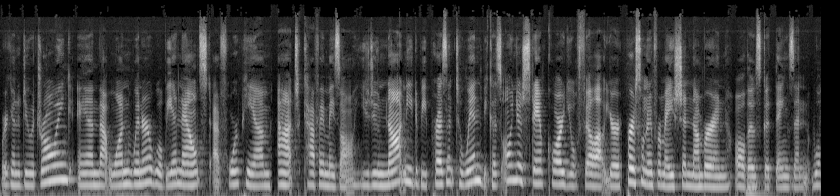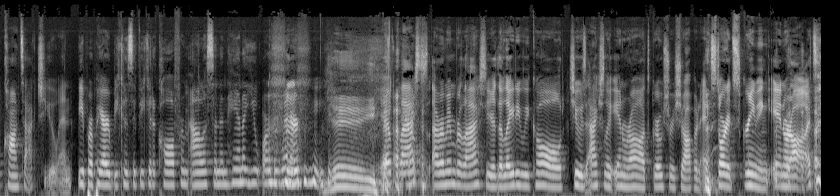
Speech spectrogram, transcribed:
We're going to do a drawing, and that one winner will be announced at 4 p.m. at Cafe Maison. You do not need to be present to win because on your stamp card, you'll fill out your personal information, number, and all those good things, and we'll contact you. And be prepared because if you get a call from Allison and Hannah, you are the winner. Yay. Yep, last I remember last year the lady we called, she was actually in Rod's grocery shopping and started screaming in Rod's.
